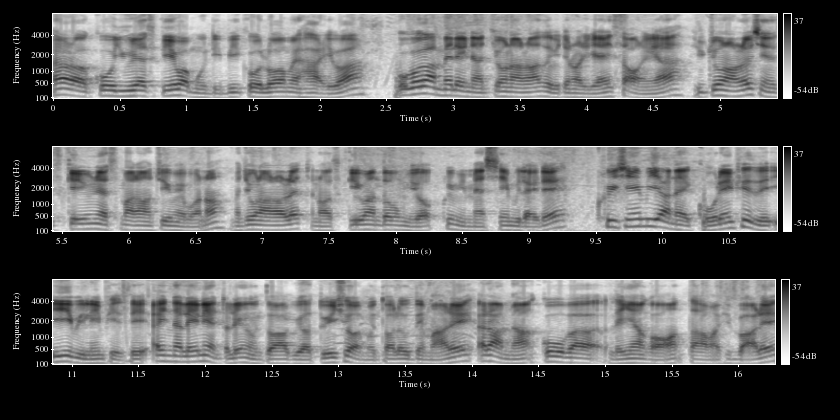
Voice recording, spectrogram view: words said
အဲ့တော့ကို US scale ပေါ်မူတည်ပြီးကိုလောရမယ့်ဟာတွေပါကိုဘက်က mid lane ကျွန်းလာလားဆိုပြီးကျွန်တော်ဒီတိုင်းစောင့်နေတာယူကျွန်းလာလို့ရှိရင် scale နဲ့ smart down ကြည့်မယ်ပေါ့နော်မကျွန်းလာတော့လဲကျွန်တော် scale 1သုံးပြီးတော့ cream မြန်ရှင်းပြလိုက်တယ် cream ရှင်းပြရတဲ့ golden ဖြစ်စေ EAB lane ဖြစ်စေအဲ့နှစ် lane နဲ့တစ် lane ကိုသွားပြီးတော့တွေးလျှော့မျိုးသွားလုပ်တင်ပါတယ်အဲ့ဒါမှကိုဘက်က lane ရကောင်တာမှာဖြစ်ပါတယ်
